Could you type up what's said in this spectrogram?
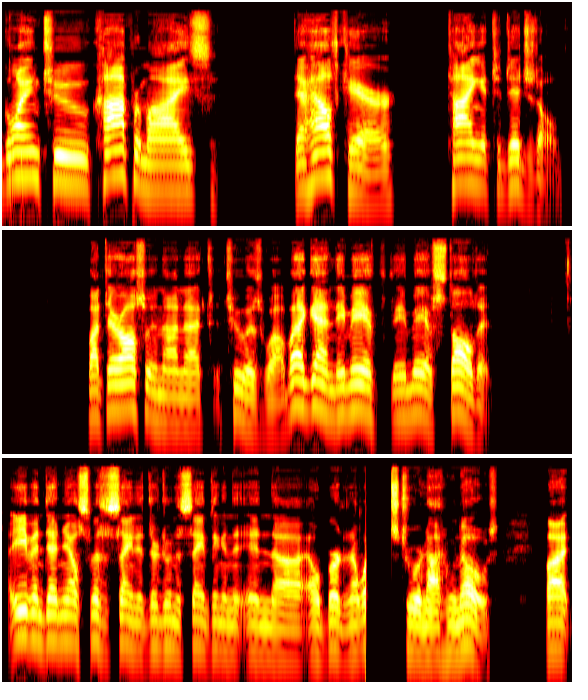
going to compromise their health care tying it to digital. But they're also in on that too as well. But again, they may have they may have stalled it. Even Danielle Smith is saying that they're doing the same thing in in uh, Alberta. Now, whether it's true or not, who knows? But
